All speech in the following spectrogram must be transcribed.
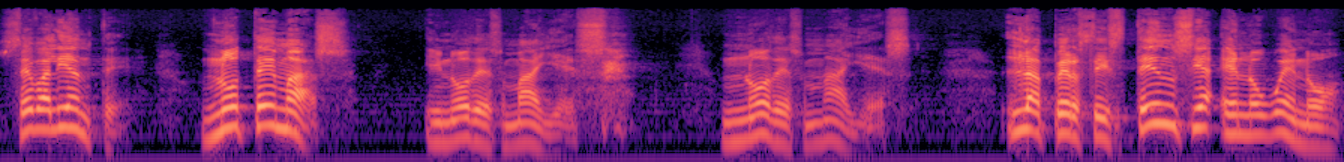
sé valiente, no temas y no desmayes, no desmayes. La persistencia en lo bueno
